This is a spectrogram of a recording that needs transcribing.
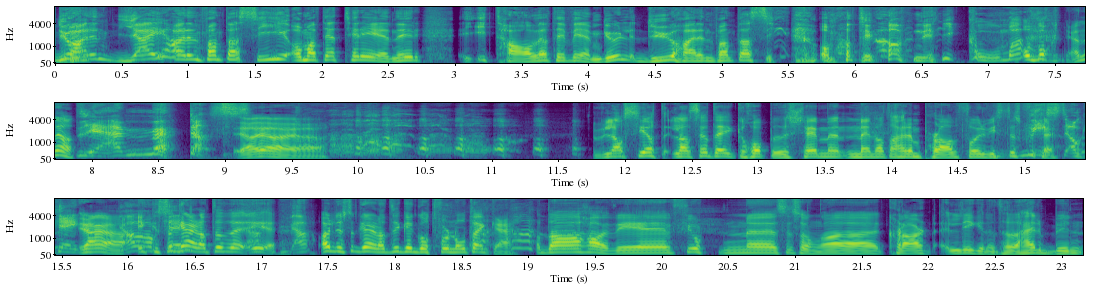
du har en, jeg har en fantasi om at jeg trener Italia til VM-gull. Du har en fantasi om at du havner i koma. Og våkner igjen, ja. Det er mørkt, ass! Ja, ja, ja. La oss, si at, la oss si at jeg ikke håper det skjer, men, men at jeg har en plan for hvis det skulle skje. Hvis- ok. Ja, ja. Ikke så ok. gærent at det, Ja. Aldri så gærent at det ikke er godt for nå, tenker jeg. Og da har vi 14 eh, sesonger klart liggende til det her. Begynn,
